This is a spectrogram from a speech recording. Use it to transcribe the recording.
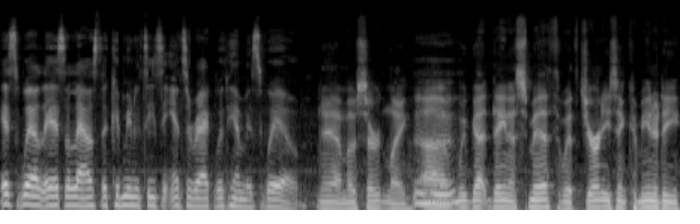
as well as allows the community to interact with him as well. Yeah, most certainly. Uh, mm-hmm. Uh, we've got Dana Smith with Journeys in Community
